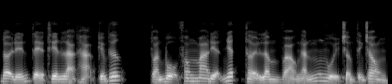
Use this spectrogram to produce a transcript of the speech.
đợi đến tề thiên lạc hạ kiếm thức, toàn bộ phong ma điện nhất thời lâm vào ngắn ngủi trầm tĩnh trong.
